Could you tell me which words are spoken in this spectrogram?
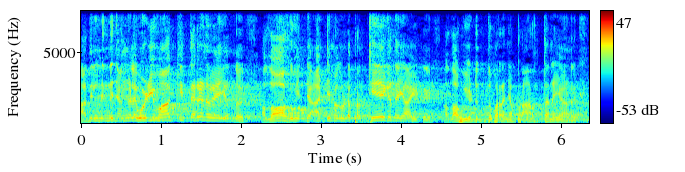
അതിൽ നിന്ന് ഞങ്ങളെ ഒഴിവാക്കി തരണമേ എന്ന് അള്ളാഹുവിന്റെ അടിമകളുടെ പ്രത്യേകതയായിട്ട് അള്ളാഹു എടുത്തു പറഞ്ഞ പ്രാർത്ഥനയാണ്.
